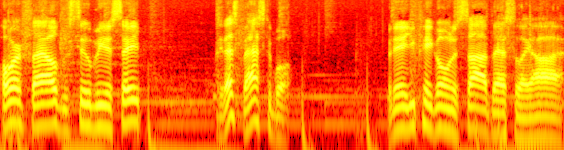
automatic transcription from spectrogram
hard fouls, but still being safe. Yeah, that's basketball. But then you can't go on the side that's like, ah,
